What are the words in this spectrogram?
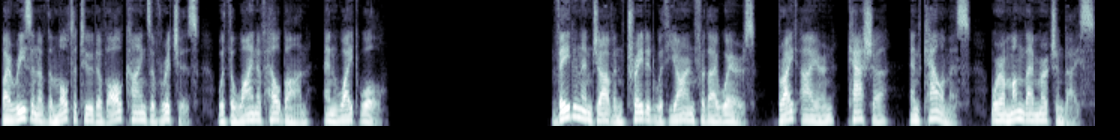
by reason of the multitude of all kinds of riches, with the wine of Helbon, and white wool. Vedan and Javan traded with yarn for thy wares, bright iron, cassia, and calamus, were among thy merchandise.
